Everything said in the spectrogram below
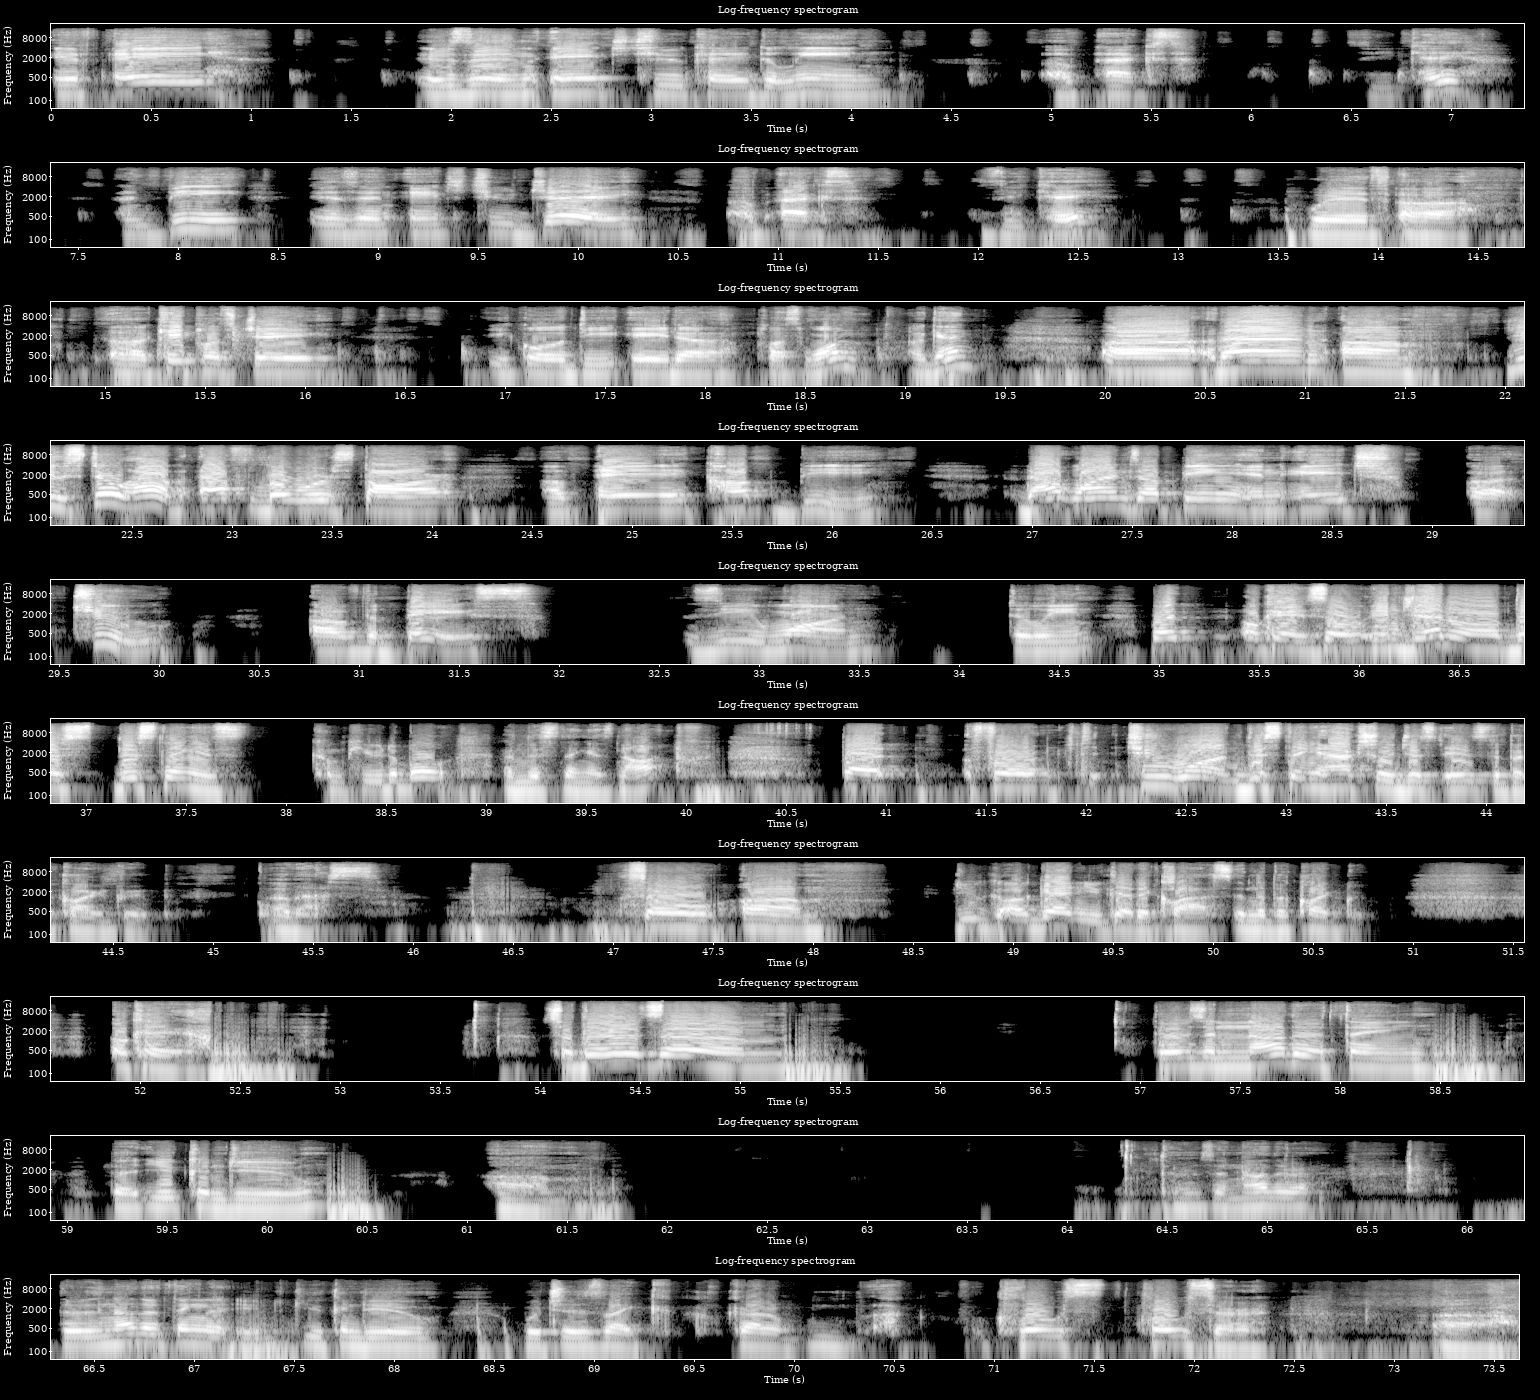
if A is in H2K Deligne of X ZK, and B is in H2J of X ZK, with uh, uh, K plus J equal D eta plus one again, uh, then um, you still have F lower star of A cup B. That winds up being in H uh, two of the base Z1 Deligne. But okay, so in general, this this thing is computable and this thing is not. But for t- 2 1, this thing actually just is the Picard group of S. So um, you again, you get a class in the Picard group. Okay. So there's um there's another thing that you can do. Um, there's another there's another thing that you, you can do, which is like kind of close closer. Uh,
